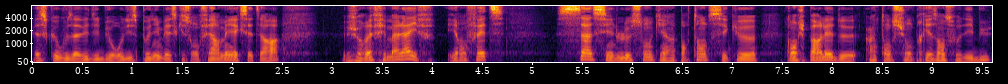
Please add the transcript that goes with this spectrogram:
est-ce que vous avez des bureaux disponibles, est-ce qu'ils sont fermés, etc. J'aurais fait ma life. Et en fait, ça, c'est une leçon qui est importante, c'est que quand je parlais de intention, présence au début,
